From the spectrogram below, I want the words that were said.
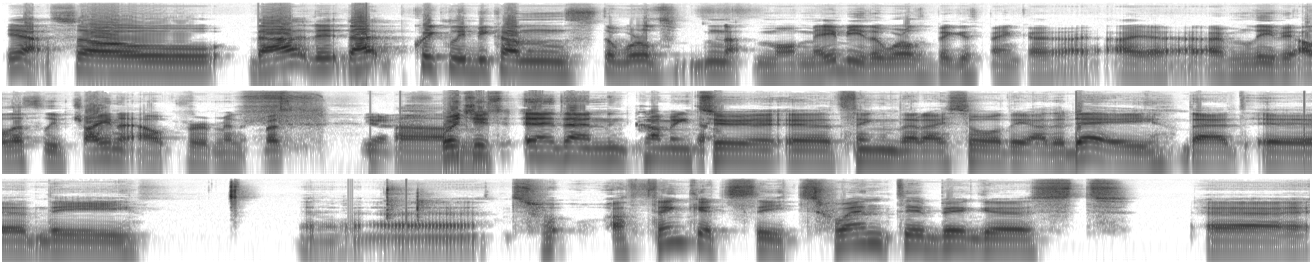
yeah, so that that quickly becomes the world's well, maybe the world's biggest bank. I, I I'm leaving. I'll let's leave China out for a minute, but yeah. Um, which is uh, then coming yeah. to a thing that I saw the other day that uh, the uh, tw- I think it's the 20 biggest uh,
